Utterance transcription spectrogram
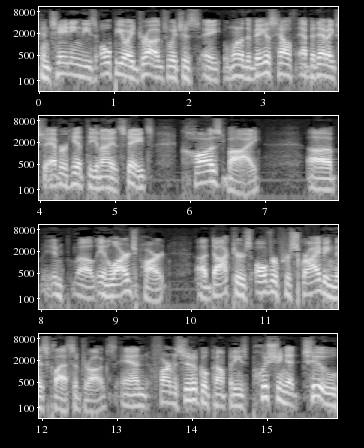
containing these opioid drugs, which is a, one of the biggest health epidemics to ever hit the United States, caused by, in, uh, in large part, uh, doctors overprescribing this class of drugs and pharmaceutical companies pushing it to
